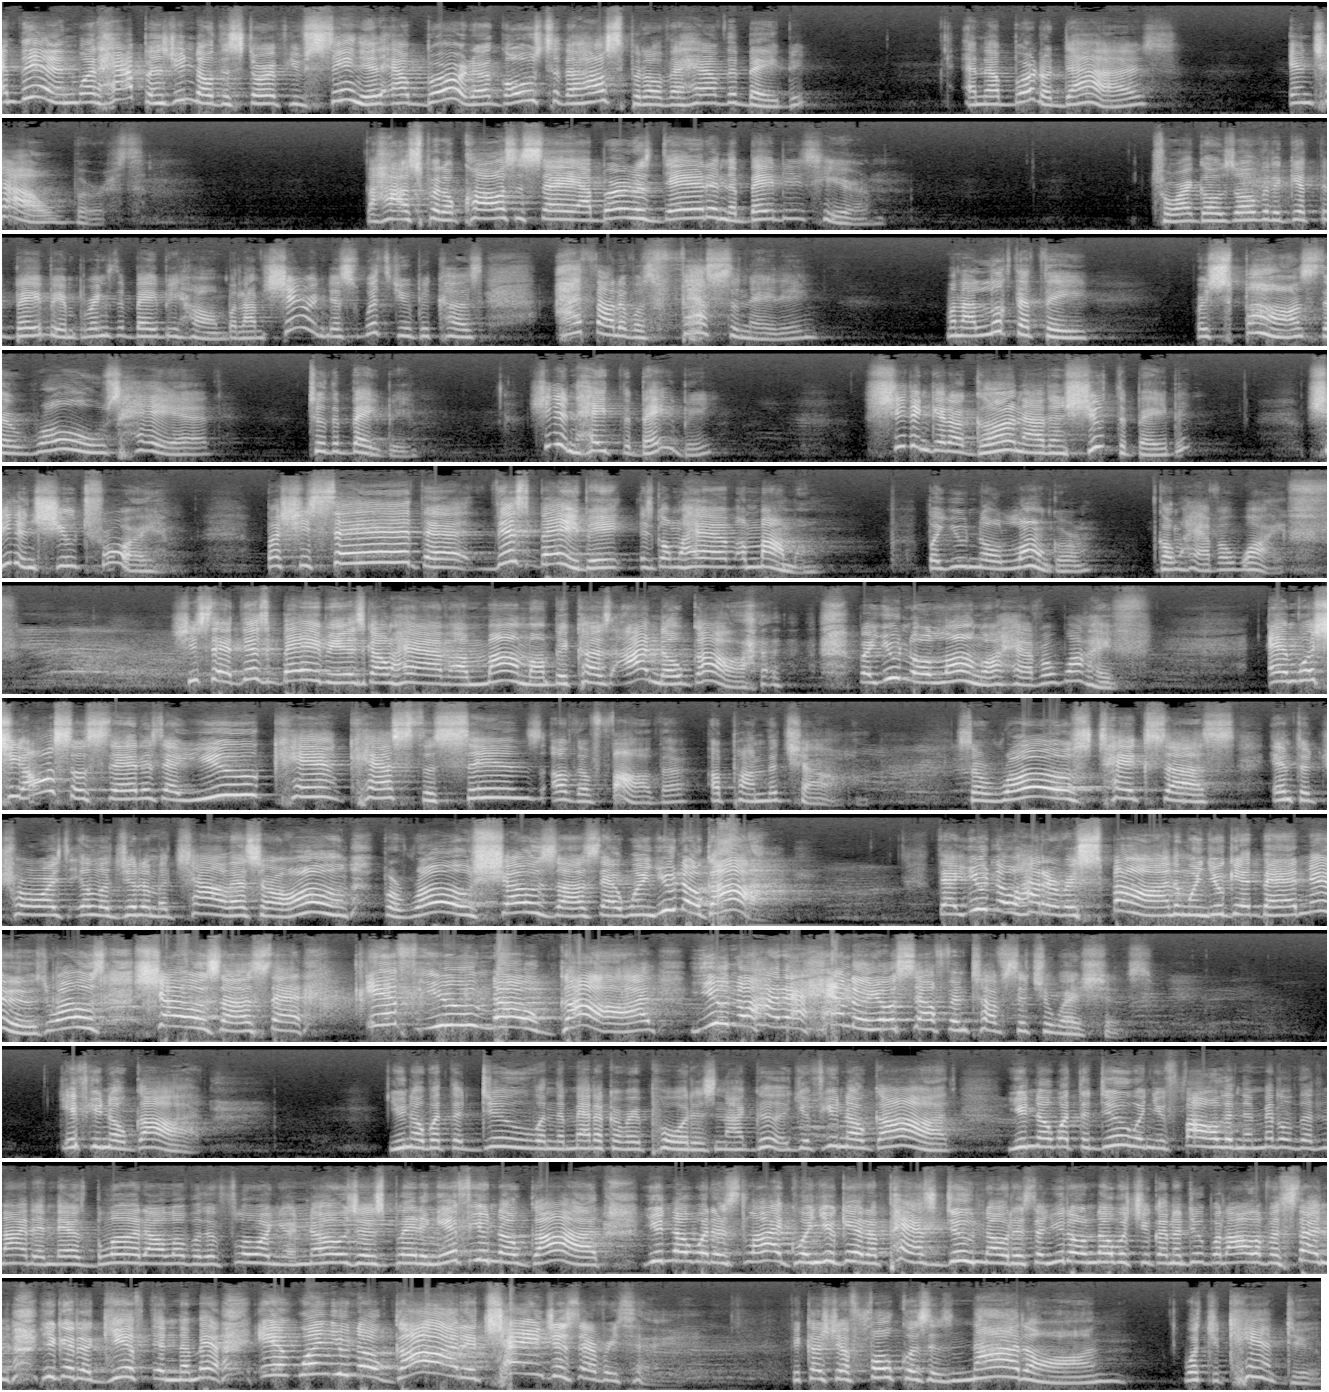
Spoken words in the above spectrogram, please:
And then what happens, you know the story if you've seen it, Alberta goes to the hospital to have the baby, and Alberta dies in childbirth. The hospital calls to say Alberta's dead and the baby's here. Troy goes over to get the baby and brings the baby home. But I'm sharing this with you because I thought it was fascinating when I looked at the response that Rose had to the baby. She didn't hate the baby. She didn't get her gun out and shoot the baby. She didn't shoot Troy. But she said that this baby is going to have a mama, but you no longer going to have a wife. She said, This baby is going to have a mama because I know God, but you no longer have a wife. And what she also said is that you can't cast the sins of the father upon the child. So Rose takes us into Troy's illegitimate child as her own, but Rose shows us that when you know God, that you know how to respond when you get bad news. Rose shows us that if you know God, you know how to handle yourself in tough situations. If you know God, you know what to do when the medical report is not good. If you know God, you know what to do when you fall in the middle of the night and there's blood all over the floor and your nose is bleeding. If you know God, you know what it's like when you get a past due notice and you don't know what you're going to do, but all of a sudden you get a gift in the mail. If when you know God, it changes everything because your focus is not on what you can't do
